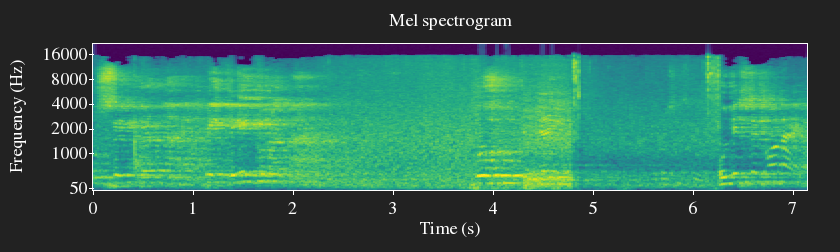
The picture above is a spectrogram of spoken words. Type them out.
उसके भी है एक है। तो उन्नीस में कौन आएगा?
